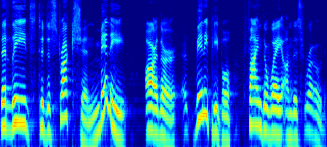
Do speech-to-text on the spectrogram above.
that leads to destruction. Many are there, many people find their way on this road.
